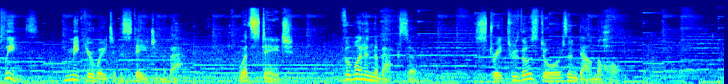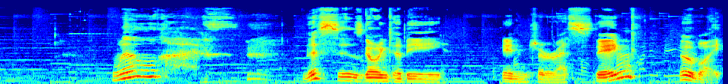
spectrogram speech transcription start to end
Please, make your way to the stage in the back. What stage? The one in the back, sir. Straight through those doors and down the hall. Well, this is going to be interesting. Oh boy.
